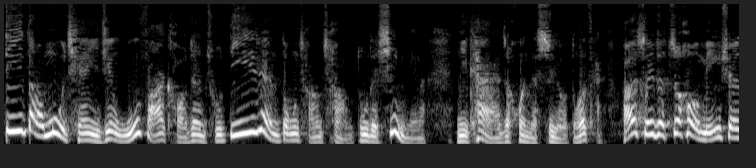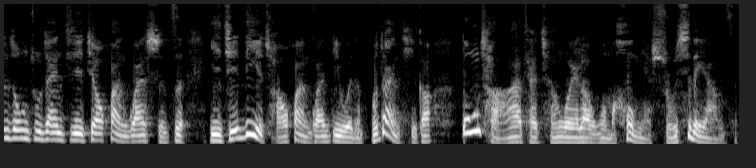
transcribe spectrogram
低到目前已经无法考证出第一任东厂厂督的姓名了。你看啊，这混的是有多惨。而随着之后明宣宗朱瞻基教宦官识字，以及历朝宦官地位的不断提高，东厂啊才成为了我们后面熟悉的样子。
